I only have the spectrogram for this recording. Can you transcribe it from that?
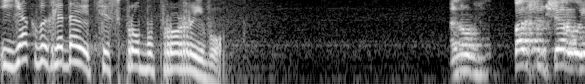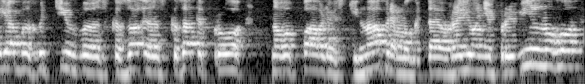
І як виглядають ці спроби прориву? Ну, в першу чергу я би хотів е, е, сказати про Новопавлівський напрямок, де в районі Привільного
